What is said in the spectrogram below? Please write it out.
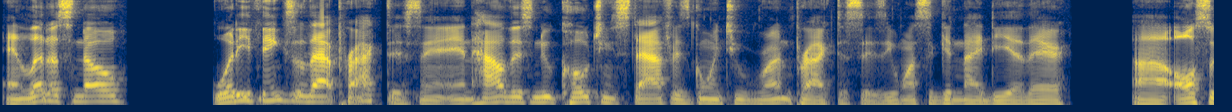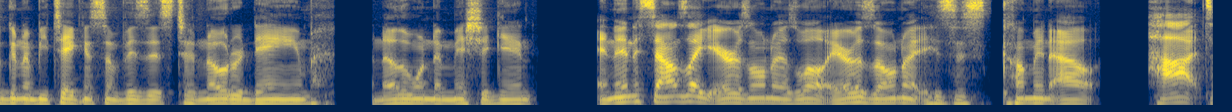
and let us know what he thinks of that practice and, and how this new coaching staff is going to run practices. He wants to get an idea there. Uh, also going to be taking some visits to Notre Dame, another one to Michigan, and then it sounds like Arizona as well. Arizona is just coming out hot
